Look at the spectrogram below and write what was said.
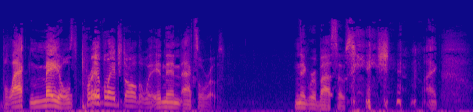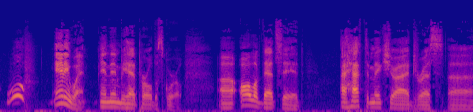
black males, privileged all the way, and then Axl Rose. Negro by association. like, woo. Anyway, and then we had Pearl the Squirrel. Uh, all of that said, I have to make sure I address uh,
